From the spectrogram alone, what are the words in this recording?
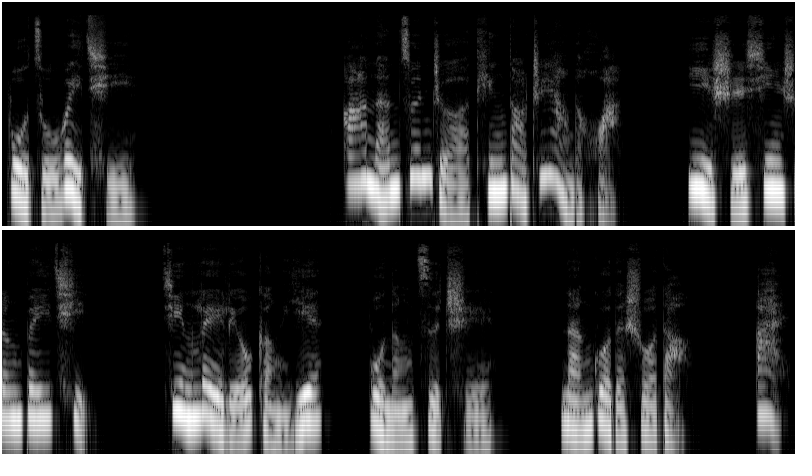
不足为奇。”阿难尊者听到这样的话，一时心生悲戚，竟泪流哽咽，不能自持，难过的说道：“唉，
